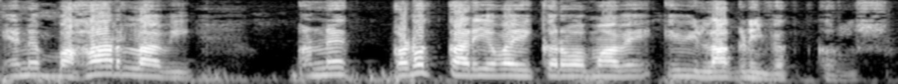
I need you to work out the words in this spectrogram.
એને બહાર લાવી અને કડક કાર્યવાહી કરવામાં આવે એવી લાગણી વ્યક્ત કરું છું.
